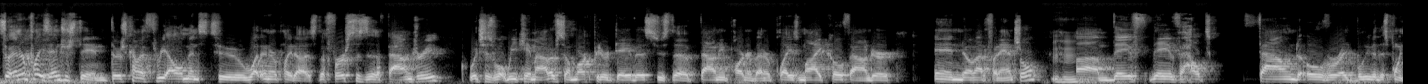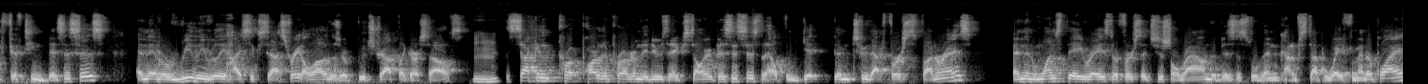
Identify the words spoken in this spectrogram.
So Interplay is interesting. There's kind of three elements to what Interplay does. The first is a foundry, which is what we came out of. So Mark Peter Davis, who's the founding partner of Interplay, is my co-founder in Nomad Financial. Mm-hmm. Um, they've they've helped found over, I believe at this point, 15 businesses, and they have a really really high success rate. A lot of those are bootstrapped like ourselves. Mm-hmm. The second pro- part of the program they do is they accelerate businesses to help them get them to that first fundraise. And then once they raise their first institutional round, the business will then kind of step away from Interplay.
